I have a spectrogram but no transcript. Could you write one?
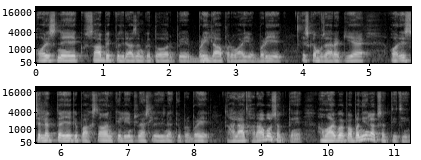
और इसने एक सबक वजी अजम के तौर पर बड़ी लापरवाही और बड़ी एक इसका मुजाहरा किया है। और इससे लगता है कि पाकिस्तान के लिए इंटरनेशनल एरिना के ऊपर बड़े हालात ख़राब हो सकते हैं। हमारे ऊपर पाबंदियाँ लग सकती थी।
